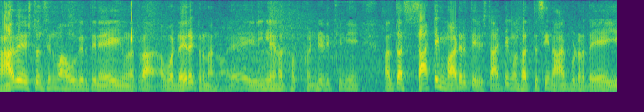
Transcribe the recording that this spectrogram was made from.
ನಾವೇ ಎಷ್ಟೊಂದು ಸಿನಿಮಾ ಹೋಗಿರ್ತೀನಿ, ಏ, ಇವನ ಹತ್ರ ಅವ ಡೈರೆಕ್ಟರ್ ನಾನು, ಏ, ಇಲ್ಲೇನೋ ತಪ್ಪು ಕಂಡಿಡಿತೀನಿ ಅಂತ ಸ್ಟಾರ್ಟಿಂಗ್ ಮಾಡಿರ್ತೀವಿ. ಸ್ಟಾರ್ಟಿಂಗ್ ಒಂದು ಹತ್ತು ಸೀನ್ ಆಗ್ಬಿಟ್ಟಿರುತ್ತೆ ಏ, ಈ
